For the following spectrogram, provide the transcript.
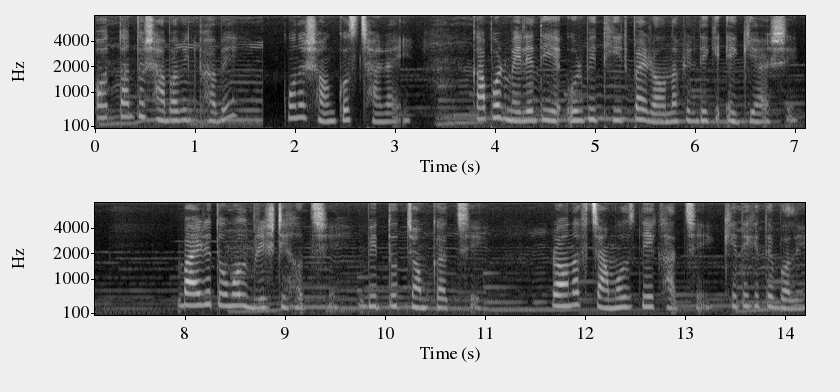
অত্যন্ত স্বাভাবিকভাবে কোনো সংকোচ ছাড়াই কাপড় মেলে দিয়ে উর্বি ধীর পায়ে রওনাফের দিকে এগিয়ে আসে। বাইরে তুমুল বৃষ্টি হচ্ছে, বিদ্যুৎ চমকাচ্ছে। রওনাফ চামচ দিয়ে খাচ্ছে, খেতে খেতে বলে,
